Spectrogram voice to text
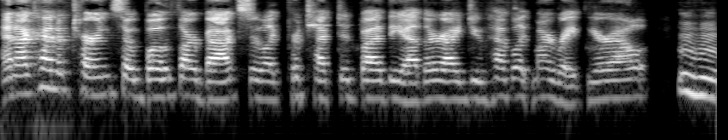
And I kind of turn so both our backs are like protected by the other. I do have like my rapier out. Mm-hmm.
